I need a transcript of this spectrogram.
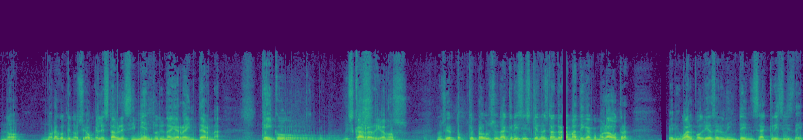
¿no? No la continuación, el establecimiento de una guerra interna, Keiko Vizcarra, digamos, ¿no es cierto? Que produce una crisis que no es tan dramática como la otra, pero igual podría ser una intensa crisis de,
